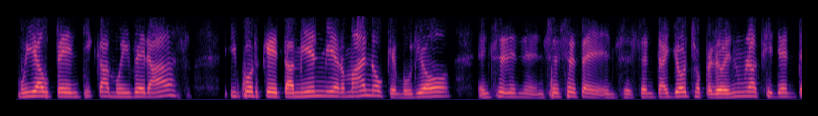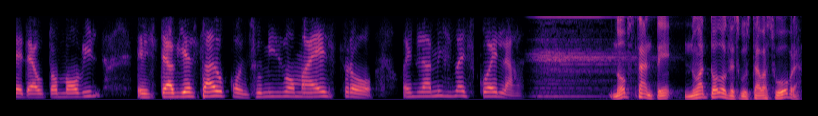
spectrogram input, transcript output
muy auténtica, muy veraz y porque también mi hermano que murió en, en, en 68, pero en un accidente de automóvil, este había estado con su mismo maestro en la misma escuela. No obstante, no a todos les gustaba su obra.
